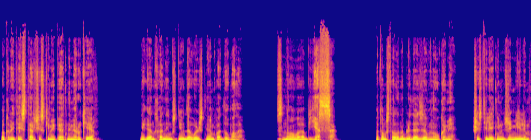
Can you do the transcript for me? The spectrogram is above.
покрытой старческими пятнами руке, Ниган Ханым с неудовольствием подумала. Снова объестся. Потом стала наблюдать за внуками, шестилетним Джемилем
